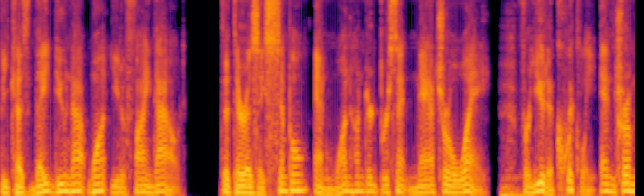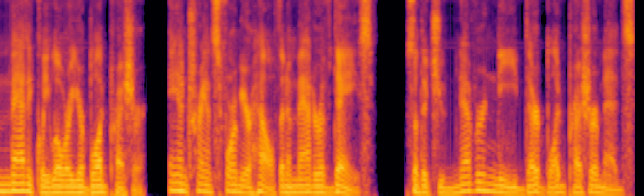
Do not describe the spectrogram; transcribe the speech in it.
because they do not want you to find out that there is a simple and 100% natural way for you to quickly and dramatically lower your blood pressure and transform your health in a matter of days so that you never need their blood pressure meds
